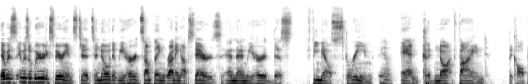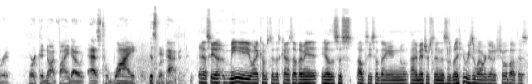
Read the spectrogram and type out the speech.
it was it was a weird experience to to know that we heard something running upstairs, and then we heard this female scream Yeah. and could not find the culprit or could not find out as to why this would have happened. Yeah, see, uh, me when it comes to this kind of stuff, I mean, you know, this is obviously something I'm interested in. This is really the reason why we're doing a show about this.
